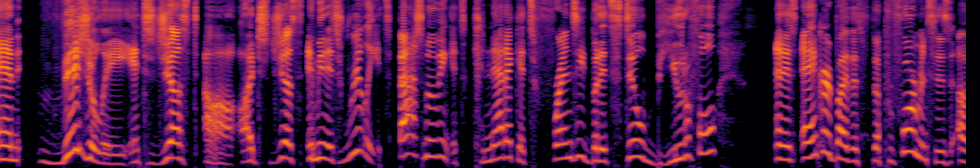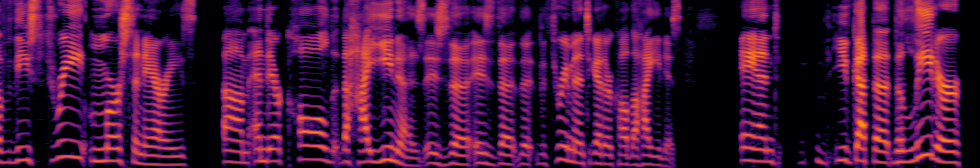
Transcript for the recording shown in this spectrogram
and visually, it's just uh, it's just. I mean, it's really it's fast moving, it's kinetic, it's frenzied, but it's still beautiful, and it's anchored by the the performances of these three mercenaries. Um, and they're called the hyenas. Is the is the, the the three men together called the hyenas? And you've got the the leader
